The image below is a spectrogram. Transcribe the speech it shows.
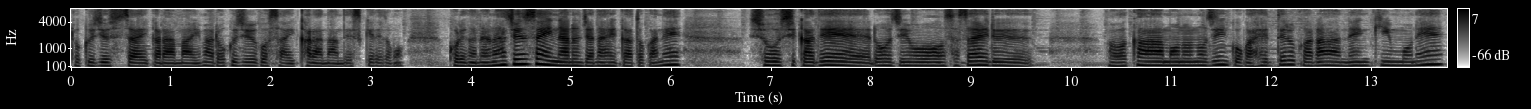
60歳からまあ今65歳からなんですけれども。これが70歳になるんじゃないかとかね。少子化で老人を支える、ま、若者の人口が減ってるから年金もね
